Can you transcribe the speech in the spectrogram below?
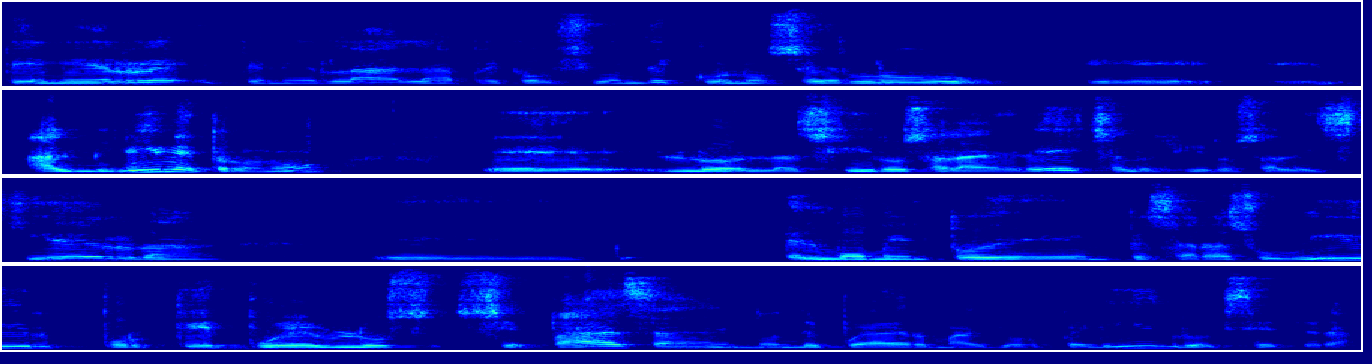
tener, tener la, la, precaución de conocerlo eh, al milímetro, ¿no? Los, los, giros a la derecha, los giros a la izquierda, el momento de empezar a subir, por qué pueblos se pasa, en dónde puede haber mayor peligro, etcétera.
